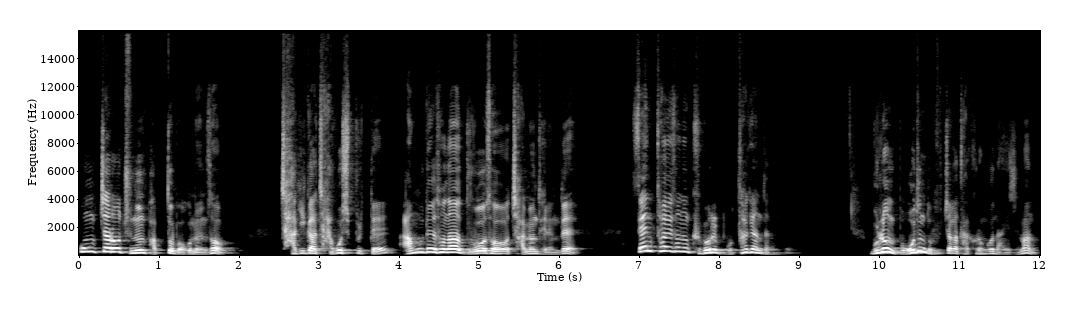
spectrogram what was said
공짜로 주는 밥도 먹으면서 자기가 자고 싶을 때 아무 데서나 누워서 자면 되는데 센터에서는 그거를 못하게 한다는 거예요. 물론 모든 노숙자가 다 그런 건 아니지만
